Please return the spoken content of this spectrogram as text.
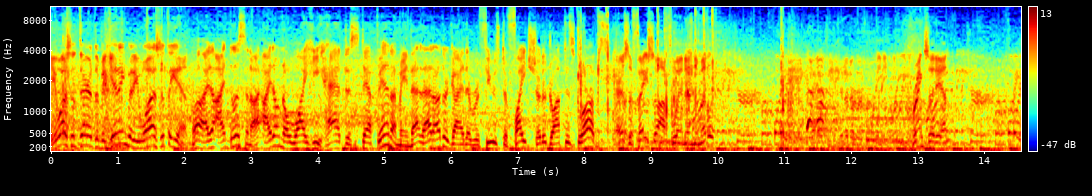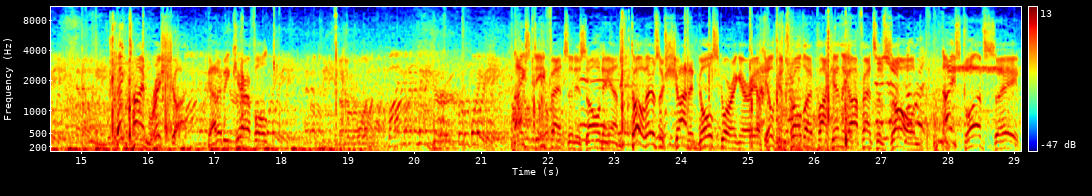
He wasn't there at the beginning, but he was at the end. Well, I, I listen. I, I don't know why he had to step in. I mean, that that other guy that refused to fight should have dropped his gloves. There's a face-off win in the middle. Brings it in. Big-time wrist shot. Got to be careful. Nice defense in his own end. Oh, there's a shot in goal-scoring area. He'll control that puck in the offensive zone. Nice glove save.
